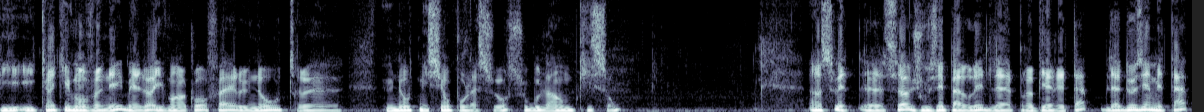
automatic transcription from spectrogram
Puis quand ils vont venir, bien là, ils vont encore faire une autre, euh, une autre mission pour la source ou l'âme qui sont. Ensuite, euh, ça, je vous ai parlé de la première étape. La deuxième étape,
